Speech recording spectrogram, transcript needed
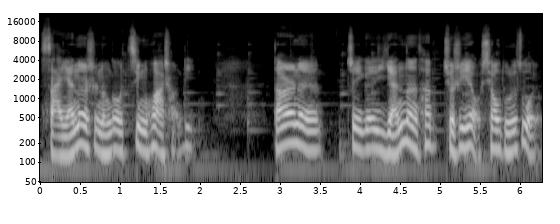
撒盐呢是能够净化场地。当然呢，这个盐呢它确实也有消毒的作用。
